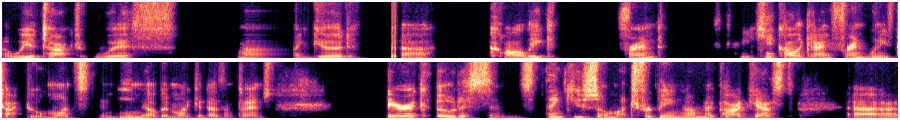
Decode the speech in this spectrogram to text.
Uh, we had talked with my, my good uh, colleague friend. You can't call a guy a friend when you've talked to him once and emailed him like a dozen times. Eric Otisons, thank you so much for being on my podcast. Uh,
